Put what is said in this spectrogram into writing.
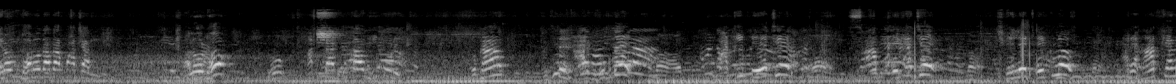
এরম ধরো দাদা পাচান ভালো ঢোক ভিতরে। ঢোকাও আর ঢুকবে পেয়েছে, সাপ ছেলে ঠেকলো কেন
